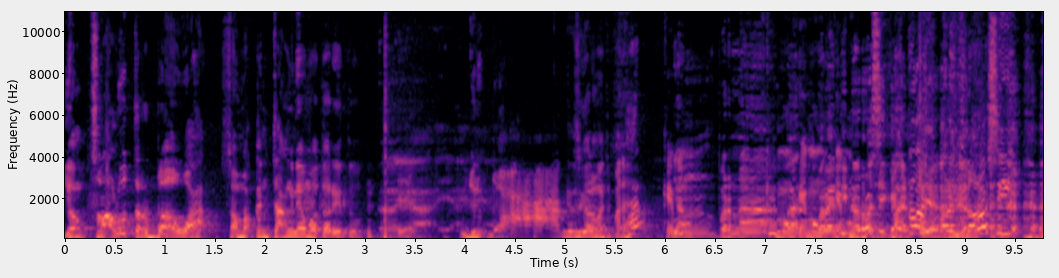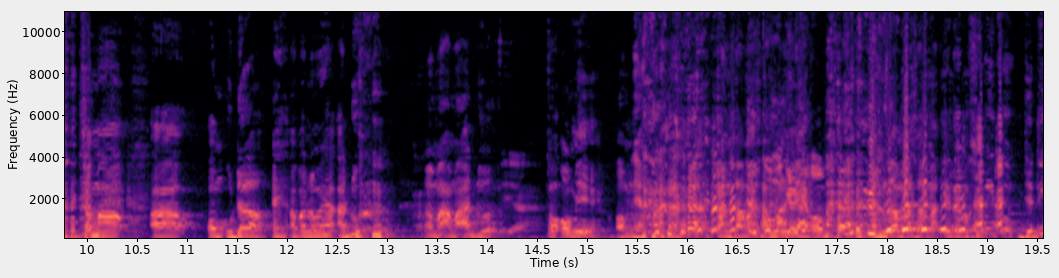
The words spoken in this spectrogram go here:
yang selalu terbawa sama kencangnya motor itu Oh iya, iya. jadi wah gitu segala macam padahal Kemong. Yang pernah Kemong, kemong, Valentino kemong. Rossi kan? betul Valentino Rossi sama uh, Om Udal eh apa namanya aduh sama sama Adul Iya. Oh omnya ya? omnya kan sama-sama Kok manggilnya kan? om? kan sama-sama itu maksudnya itu jadi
